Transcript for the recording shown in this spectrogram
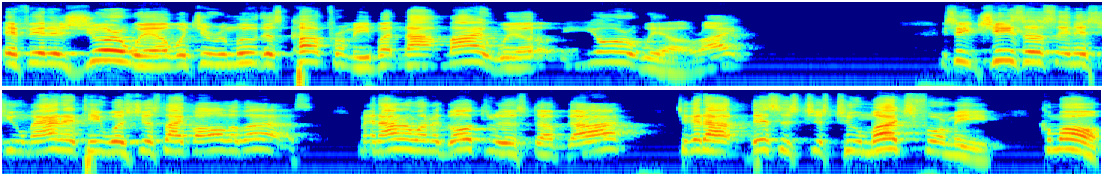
if it is your will, would you remove this cup from me, but not my will, your will, right? You see, Jesus in his humanity was just like all of us. Man, I don't want to go through this stuff, God. Check it out. This is just too much for me. Come on.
